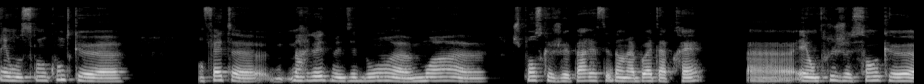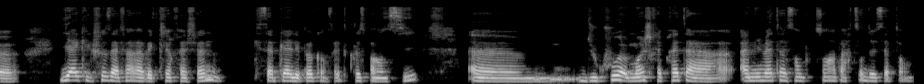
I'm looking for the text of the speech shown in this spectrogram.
et on se rend compte que euh, en fait Marguerite me dit bon moi je pense que je vais pas rester dans la boîte après. et en plus je sens que il y a quelque chose à faire avec Clear Fashion qui s'appelait à l'époque en fait Close Parency. du coup moi je serais prête à, à m'y mettre à 100% à partir de septembre.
